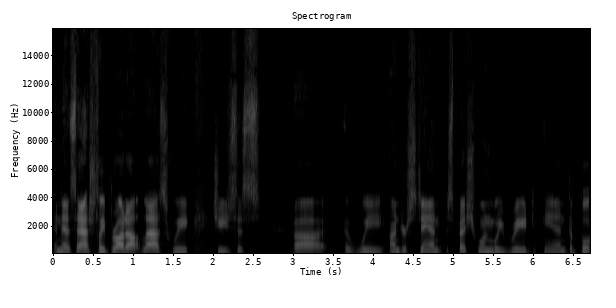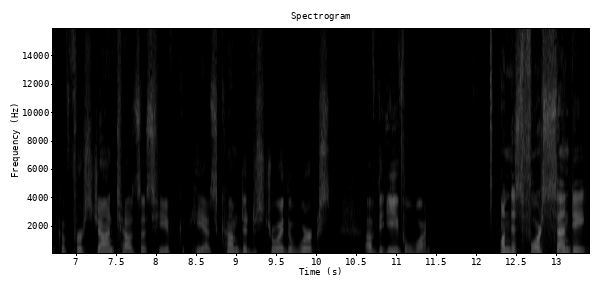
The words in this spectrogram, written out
And as Ashley brought out last week, Jesus, uh, we understand, especially when we read in the book of First John, tells us he, he has come to destroy the works of the evil one. On this fourth Sunday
